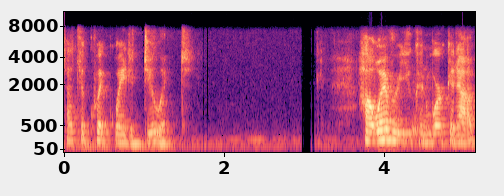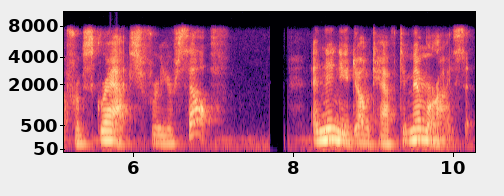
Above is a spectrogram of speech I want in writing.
That's a quick way to do it. However, you can work it out from scratch for yourself. And then you don't have to memorize it.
